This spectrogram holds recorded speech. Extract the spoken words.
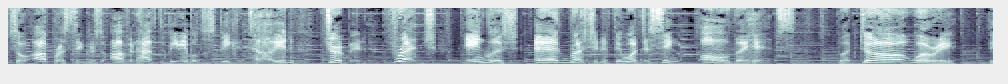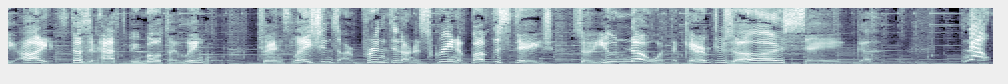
so opera singers often have to be able to speak Italian, German, French, English, and Russian if they want to sing all the hits. But don't worry, the audience doesn't have to be multilingual. Translations are printed on a screen above the stage so you know what the characters are saying. Now,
